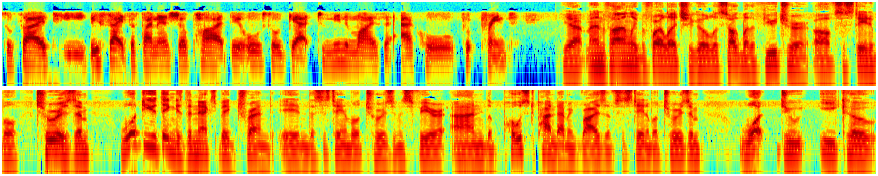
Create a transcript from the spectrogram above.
society. Besides the financial part, they also get to minimize the eco footprint. Yeah, and finally, before I let you go, let's talk about the future of sustainable tourism. What do you think is the next big trend in the sustainable tourism sphere and the post pandemic rise of sustainable tourism? What do eco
